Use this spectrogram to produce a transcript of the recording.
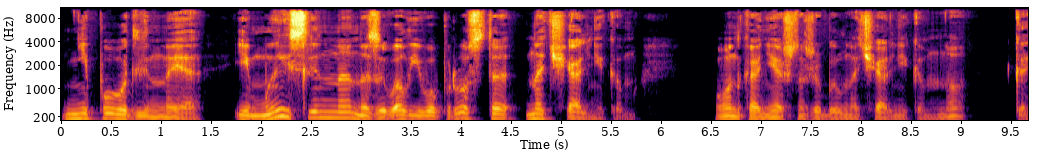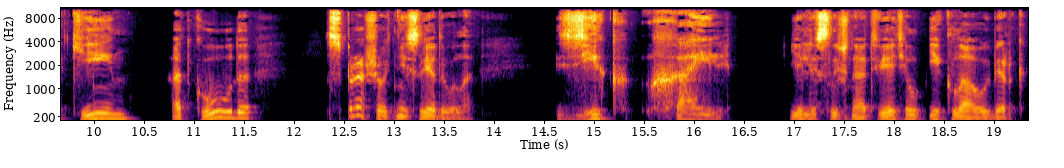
неподлинная, и мысленно называл его просто начальником. Он, конечно же, был начальником, но каким? Откуда? — Спрашивать не следовало. «Зиг Хайль», — еле слышно ответил и Клауберг.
